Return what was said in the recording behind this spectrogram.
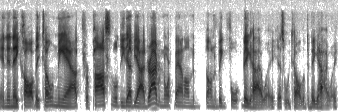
and then they called they toned me out for possible DWI driver northbound on the on the big four big highway. That's what we call it, the big highway,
